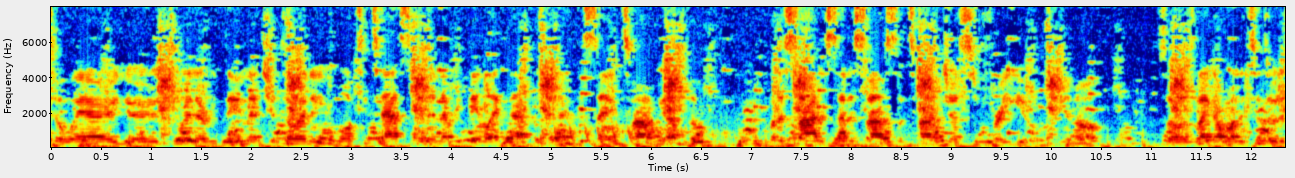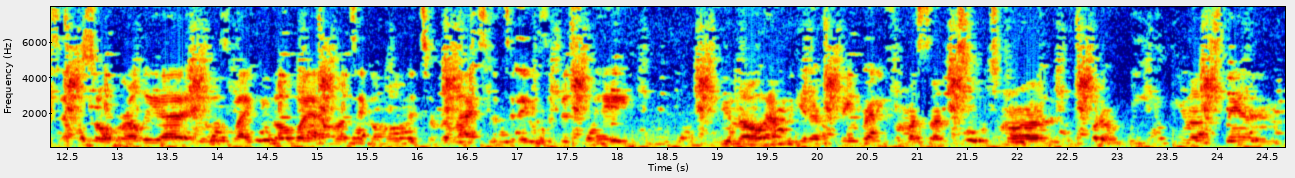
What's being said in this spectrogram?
to where you're doing everything that you're doing and you're multitasking and everything like that, but then at the same time you have to put aside and set aside some time just for you, you know? So it was like I wanted to do this episode earlier and it was like, you know what, I'm gonna take a moment to relax because today was a busy day. You know, having to get everything ready for my son for school tomorrow for the week, you know understand? And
